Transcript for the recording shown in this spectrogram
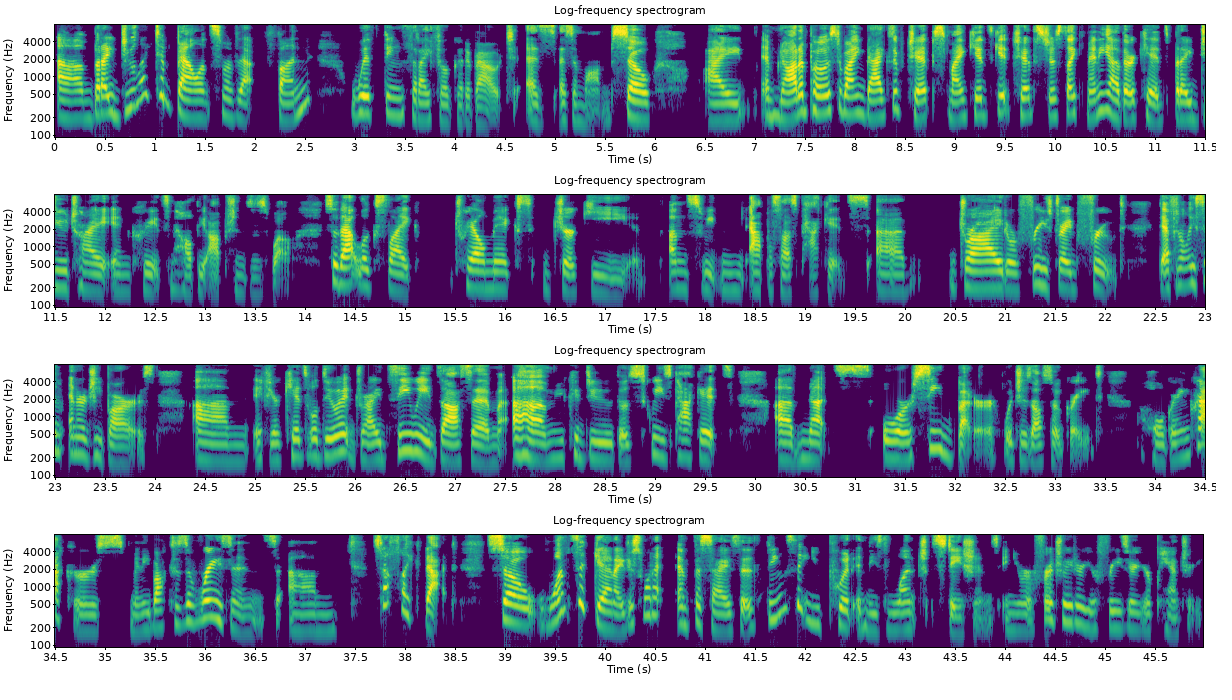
Um, but I do like to balance some of that fun with things that I feel good about as as a mom. So I am not opposed to buying bags of chips. My kids get chips just like many other kids, but I do try and create some healthy options as well. So that looks like trail mix, jerky, unsweetened applesauce packets, uh, dried or freeze dried fruit, definitely some energy bars. Um, if your kids will do it, dried seaweed's awesome. Um, you could do those squeeze packets of nuts or seed butter, which is also great. Whole grain crackers, mini boxes of raisins, um, stuff like that. So, once again, I just want to emphasize that the things that you put in these lunch stations in your refrigerator, your freezer, your pantry,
